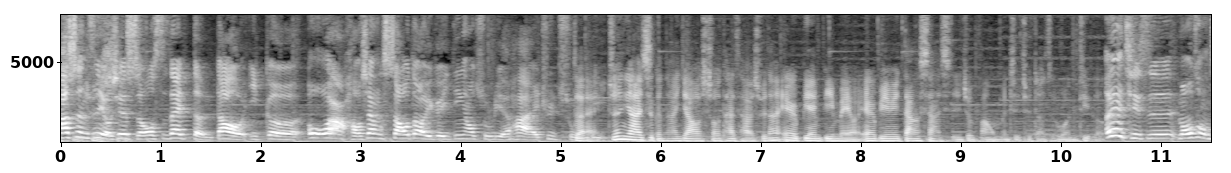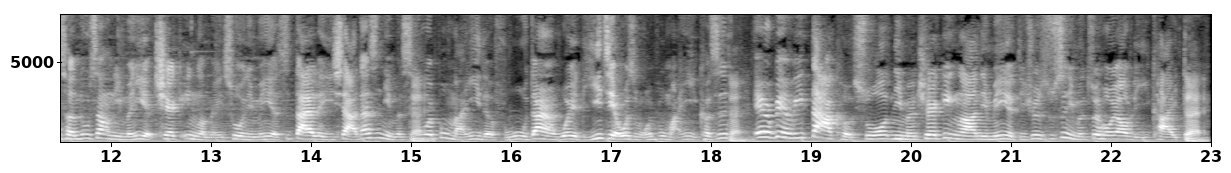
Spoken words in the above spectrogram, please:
他甚至有些时候是在等到一个哦哇好像烧到一个一定要处理的他来去处理。对，就是你要一直跟他要的时候他才会处理。但 Airbnb 没有，Airbnb 当下其实就帮我们解决掉这个问题了。而且其实某种程度上你们也 check in 了没错，你们也是待了一下，但是你们是因为不满意的服务，当然我也理解为什么会不满意。可是 Airbnb 大可说你们 check in 啦，你们也的确是你们最后要离开的。对，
